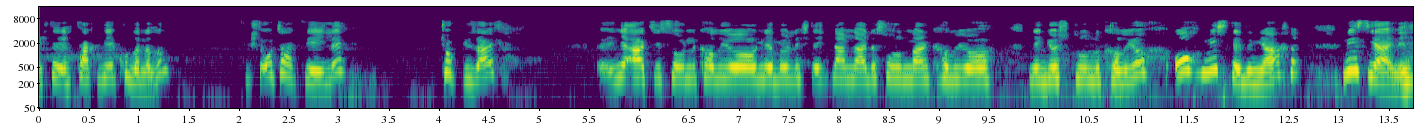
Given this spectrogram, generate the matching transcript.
İşte takviye kullanalım. İşte o takviyeyle çok güzel ne artrit sorunu kalıyor, ne böyle işte eklemlerde sorunlar kalıyor, ne göz kurulu kalıyor. Oh mis dedim ya. mis yani.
